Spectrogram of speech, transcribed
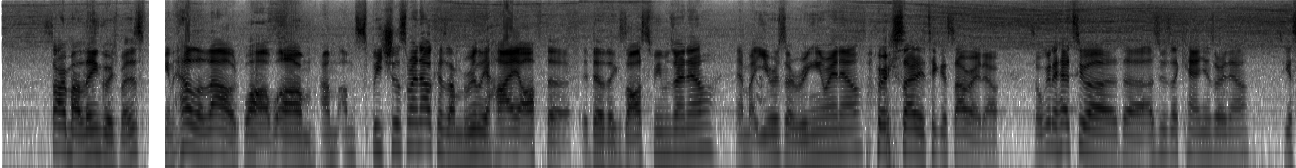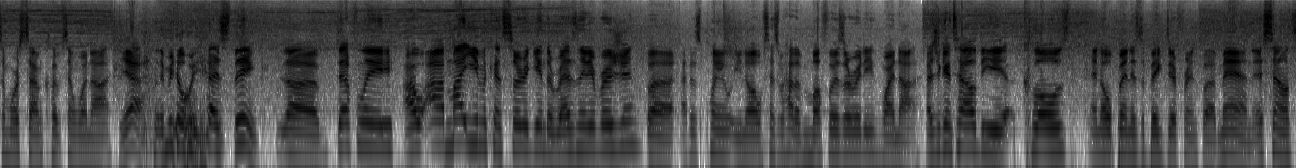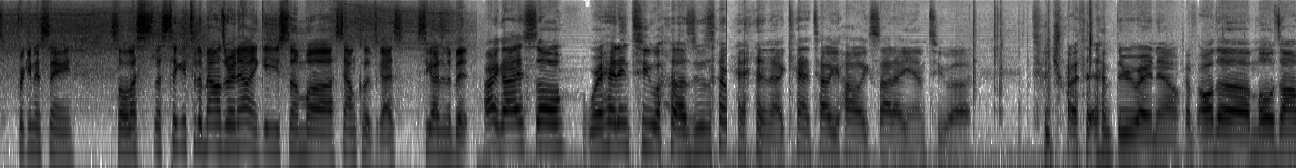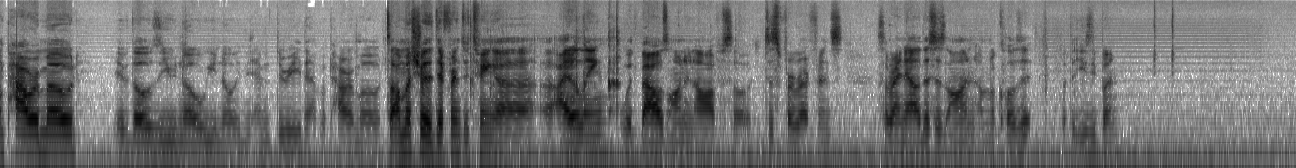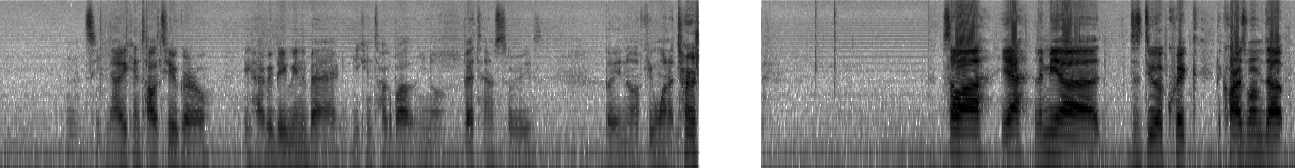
Sorry my language, but it's fucking hella loud. Wow. Um, I'm, I'm speechless right now because I'm really high off the, the the exhaust fumes right now, and my ears are ringing right now. We're excited to take this out right now. So we're gonna head to uh, the Azusa Canyons right now to get some more sound clips and whatnot. Yeah, let me know what you guys think. Uh, definitely, I, I might even consider getting the resonator version, but at this point, you know, since we have the mufflers already, why not? As you can tell, the closed and open is a big difference, but man, it sounds freaking insane. So let's let's take it to the mountains right now and get you some uh, sound clips, guys. See you guys in a bit. All right, guys. So we're heading to uh, Azusa, and I can't tell you how excited I am to uh, to drive the M3 right now. Have all the modes on, power mode. If those you know, you know the M3, they have a power mode. So I'm gonna show the difference between uh, uh, idling with valves on and off. So just for reference. So right now this is on. I'm gonna close it with the easy button. Hmm, See, now you can talk to your girl. You have your baby in the bag. You can talk about, you know, bedtime stories. But you know, if you want to turn. So uh, yeah, let me uh just do a quick. The car's warmed up.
